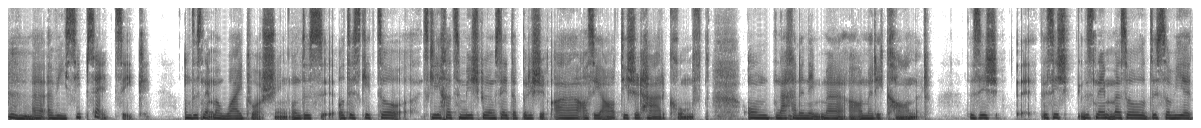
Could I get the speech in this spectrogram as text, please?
mhm. äh, eine weiße Besetzung und das nennt man Whitewashing. Und das, oder es gibt so, das Gleiche zum Beispiel, man sagt, jemand ist äh, asiatischer Herkunft. Und nachher nimmt man einen Amerikaner. Das ist, das ist, das nennt man so, das so wie,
